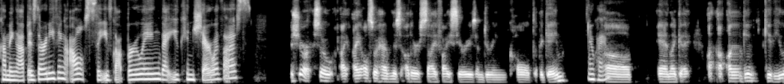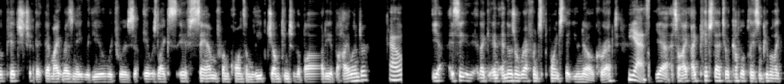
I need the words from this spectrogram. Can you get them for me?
coming up. Is there anything else that you've got brewing that you can share with us? sure so i, I also have this other sci-fi series i'm doing called the game Okay. Um, And like I, I'll give give you a pitch that, that might resonate with you, which was it was like if Sam from Quantum Leap jumped into the body of the Highlander. Oh. Yeah, see, like, and, and those are reference points that you know, correct? Yes. Yeah. So I, I pitched that to a couple of places, and people were like,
